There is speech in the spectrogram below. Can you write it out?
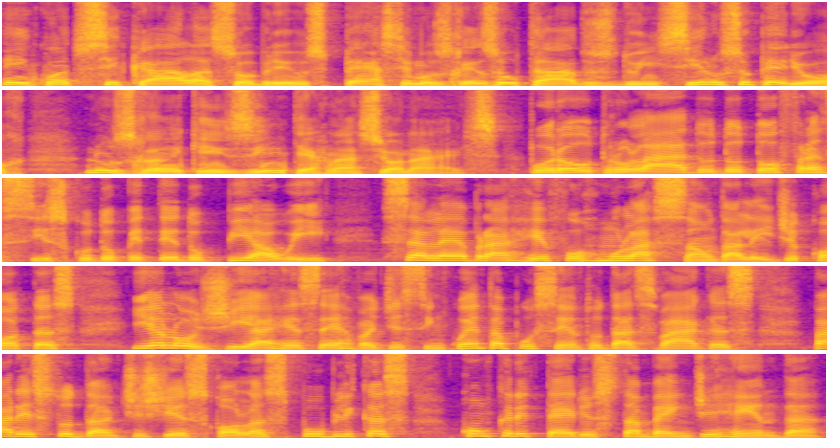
enquanto se cala sobre os péssimos resultados do ensino superior nos rankings internacionais. Por outro lado, o doutor Francisco do PT do Piauí celebra a reformulação da lei de cotas e elogia a reserva de 50% das vagas para estudantes de escolas públicas com critérios também de renda.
